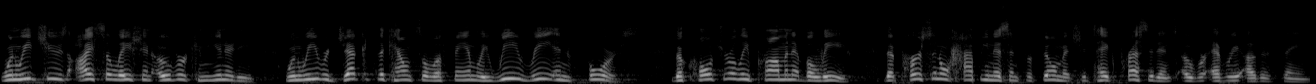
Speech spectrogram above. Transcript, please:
When we choose isolation over community, when we reject the counsel of family, we reinforce the culturally prominent belief that personal happiness and fulfillment should take precedence over every other thing.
